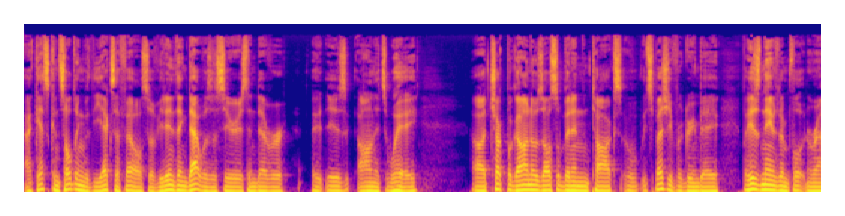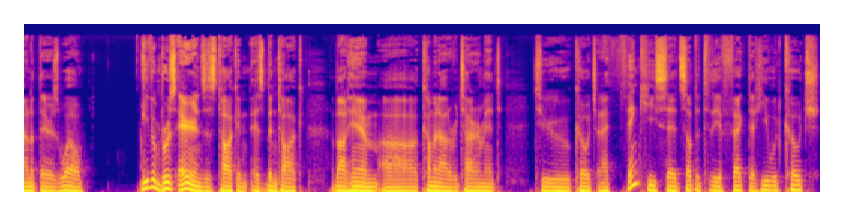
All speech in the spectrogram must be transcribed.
I guess, consulting with the XFL. So if you didn't think that was a serious endeavor, it is on its way. Uh, Chuck Pagano's also been in talks, especially for Green Bay, but his name's been floating around up there as well. Even Bruce Arians is talking has been talk about him uh, coming out of retirement to coach, and I think he said something to the effect that he would coach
